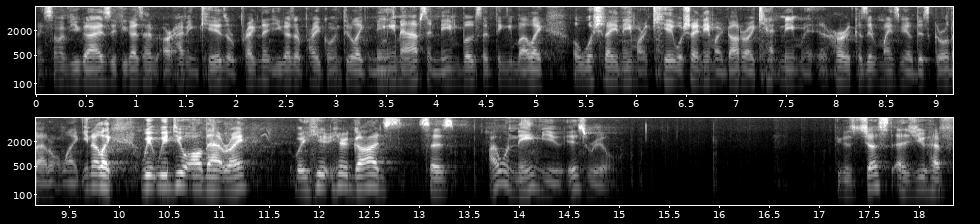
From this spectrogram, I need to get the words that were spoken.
Right? Some of you guys, if you guys have, are having kids or pregnant, you guys are probably going through like name apps and name books and thinking about like, oh, what should I name our kid? What should I name our daughter? I can't name her because it reminds me of this girl that I don't like. You know, like we, we do all that, right? But here, here God says, I will name you Israel. Because just as you have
